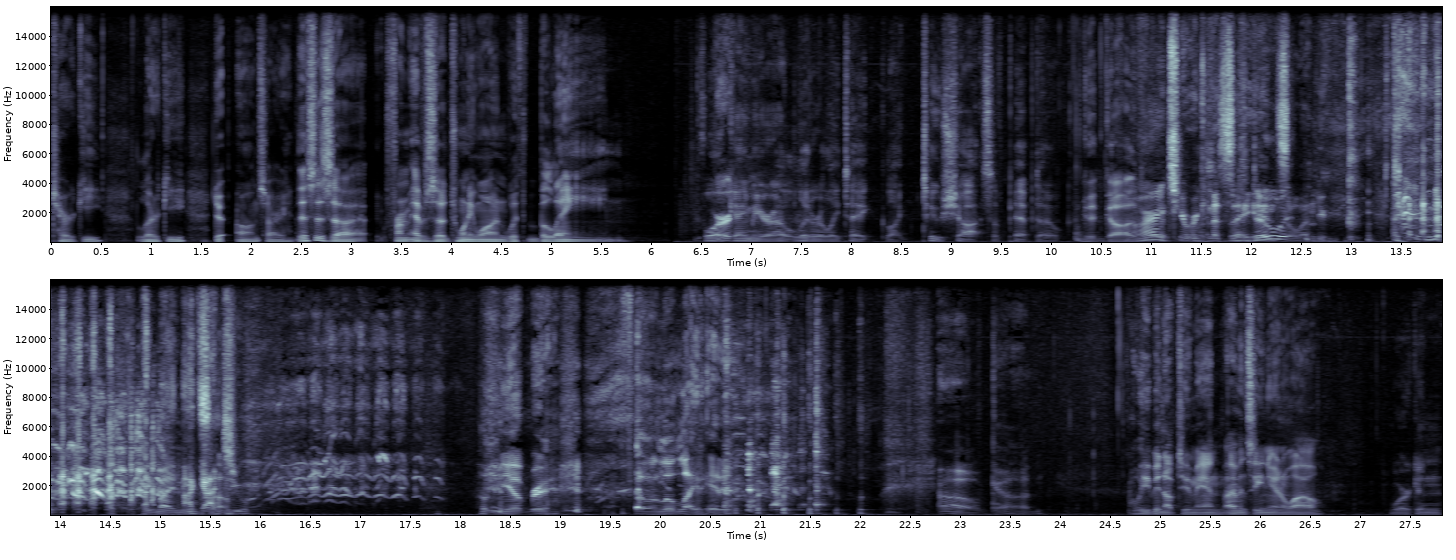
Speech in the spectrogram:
turkey, lurkey. D- Oh, I'm sorry. This is uh from episode 21 with Blaine. Before Bert? I came here, I literally take like two shots of Pepto. good God. All right, you were gonna let's- say let's do it. He might need I got some. you. Hook me up, bro. feeling a little lightheaded. Oh God. what have you been up to, man? I haven't seen you in a while. Working,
